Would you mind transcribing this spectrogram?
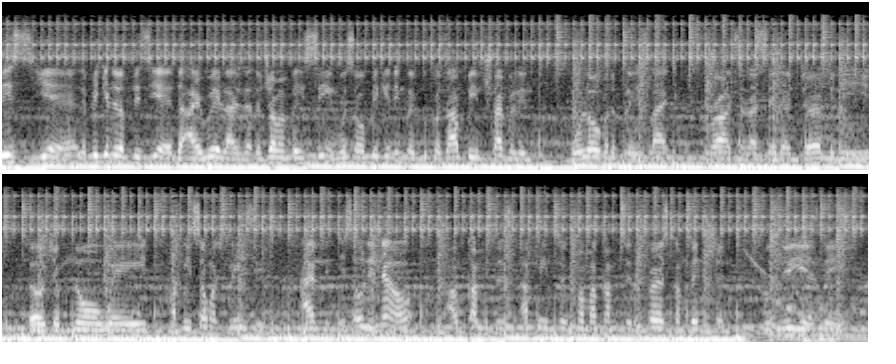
This year, the beginning of this year, that I realized that the drum and bass scene was so big in England because I've been traveling all over the place, like France, as I said, and Germany, Belgium, Norway. I've been so much places, and it's only now I'm coming to. I've been to from I come to the first convention was New Year's Day.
